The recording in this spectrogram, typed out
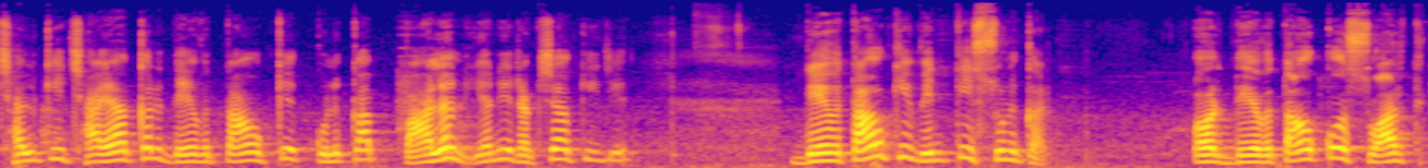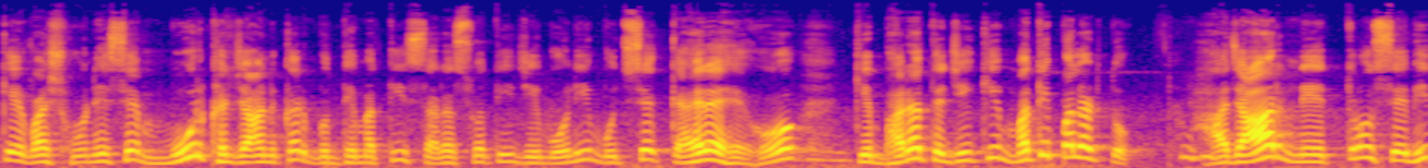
छल की छाया कर देवताओं के कुल का पालन, यानी रक्षा कीजिए। देवताओं की विनती सुनकर और देवताओं को स्वार्थ के वश होने से मूर्ख जानकर बुद्धिमती सरस्वती जी बोली, मुझसे कह रहे हो कि भरत जी की मति पलट दो। हज़ार नेत्रों से भी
